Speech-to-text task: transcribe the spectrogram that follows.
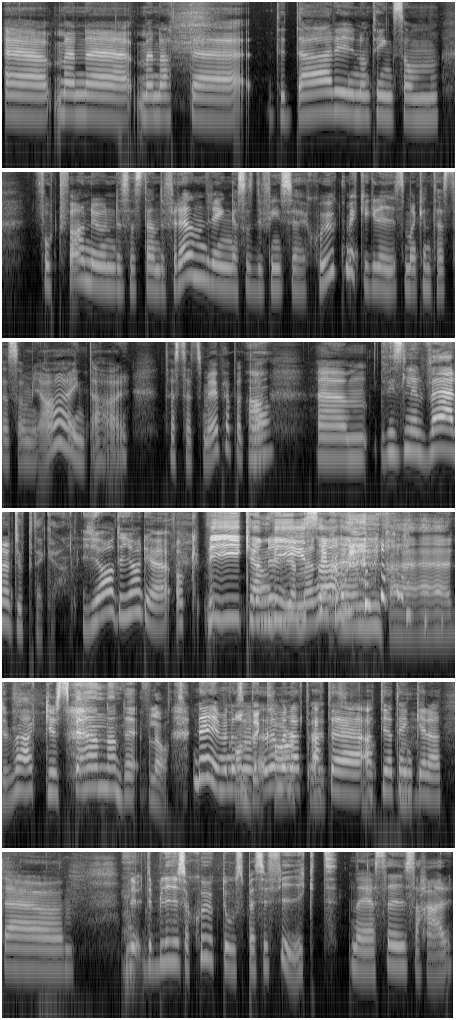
Eh, men, eh, men att eh, det där är ju någonting som fortfarande under så ständig förändring. Alltså det finns ju sjukt mycket grejer som man kan testa som jag inte har testat som jag är peppad på. Ja. Ehm, Det finns en hel värld att upptäcka. ja, det gör det. Och, Vi kan visa människor. en värld, vacker, spännande. Förlåt. nej, men, alltså, nej, men att, att, eh, att jag tänker att eh, nu, det blir så sjukt ospecifikt när jag säger så här,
